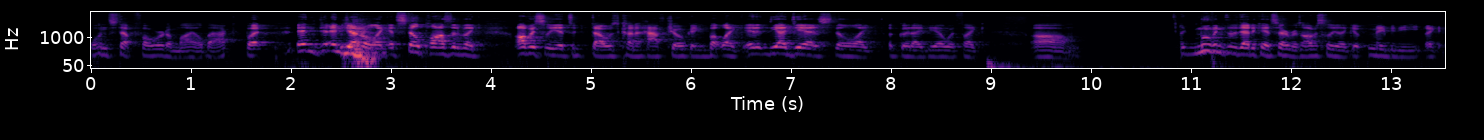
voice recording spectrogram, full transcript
one step forward, a mile back. But in in general, like it's still positive. Like obviously, it's that was kind of half joking, but like it, the idea is still like a good idea with like um like moving to the dedicated servers. Obviously, like it, maybe the like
